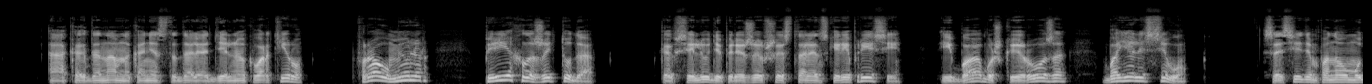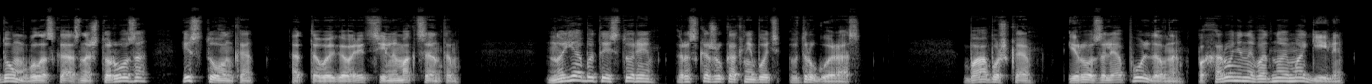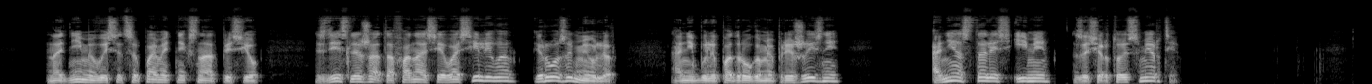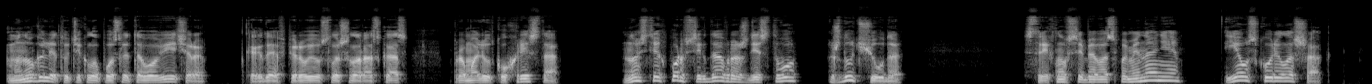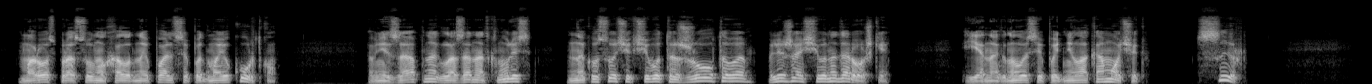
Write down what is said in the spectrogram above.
а когда нам наконец-то дали отдельную квартиру, фрау Мюллер — переехала жить туда. Как все люди, пережившие сталинские репрессии, и бабушка, и Роза боялись всего. Соседям по новому дому было сказано, что Роза эстонка, оттого и говорит сильным акцентом. Но я об этой истории расскажу как-нибудь в другой раз. Бабушка и Роза Леопольдовна похоронены в одной могиле. Над ними высится памятник с надписью «Здесь лежат Афанасия Васильева и Роза Мюллер, они были подругами при жизни, они остались ими за чертой смерти. Много лет утекло после того вечера, когда я впервые услышал рассказ про малютку Христа, но с тех пор всегда в Рождество жду чуда. Стряхнув себя воспоминания, я ускорила шаг. Мороз просунул холодные пальцы под мою куртку. Внезапно глаза наткнулись на кусочек чего-то желтого, лежащего на дорожке. Я нагнулась и подняла комочек. Сыр.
